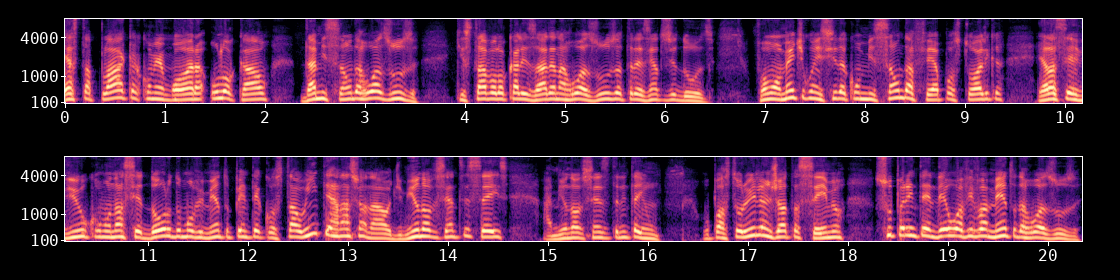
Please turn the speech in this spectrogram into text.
Esta placa comemora o local da missão da Rua Azusa, que estava localizada na Rua Azusa 312. Formalmente conhecida como Missão da Fé Apostólica, ela serviu como nascedouro do movimento pentecostal internacional de 1906 a 1931. O pastor William J. Seymour superintendeu o avivamento da Rua Azusa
